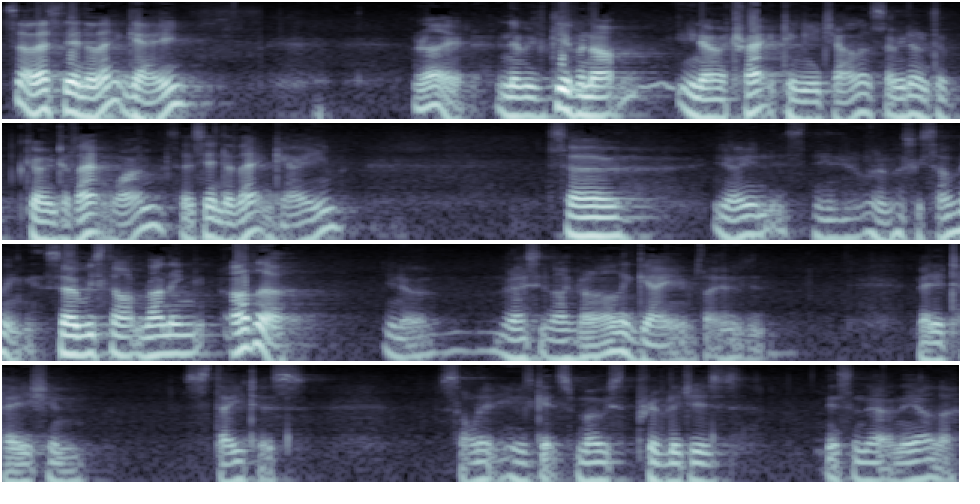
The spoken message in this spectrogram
so that's the end of that game. Right, and then we've given up, you know, attracting each other, so we don't have to go into that one. So it's the end of that game. So, you know, there must be something. So we start running other, you know, monastic like run other games like meditation, status, solid. Who gets most privileges, this and that and the other.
